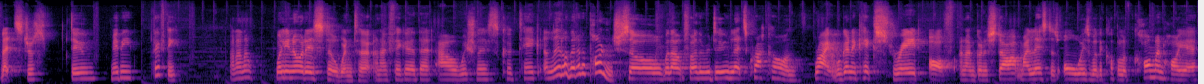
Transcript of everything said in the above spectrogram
let's just do maybe 50. I don't know. Well, you know, it is still winter, and I figured that our wish list could take a little bit of a punch. So without further ado, let's crack on. Right, we're gonna kick straight off, and I'm gonna start my list as always with a couple of common Hoya,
